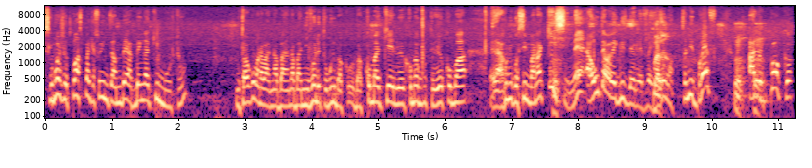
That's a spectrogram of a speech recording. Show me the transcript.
Puisque moi je pense pas que soki Nzambe abengaki mutu, mutu akokoma na ba na ba na ba niveau nde tomoni ba ba koma ke le koma kutu le koma euh, akomi kosimba na kisi mais awuta ba eglise de reveil voilà. ozomona c'est-à-dire bref à l'epoque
